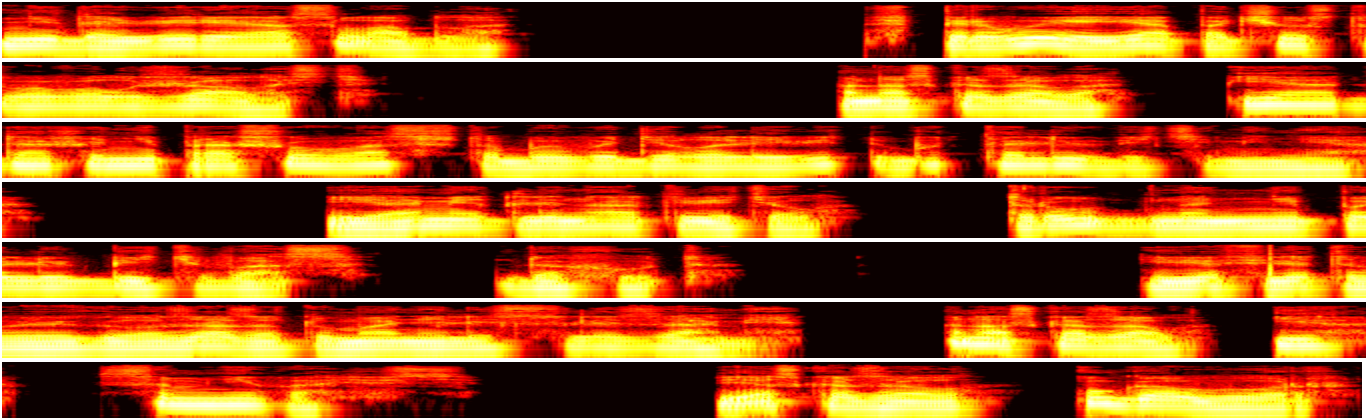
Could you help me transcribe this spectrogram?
недоверие ослабло. Впервые я почувствовал жалость. Она сказала, «Я даже не прошу вас, чтобы вы делали вид, будто любите меня». Я медленно ответил, «Трудно не полюбить вас, Дахут». Ее фиолетовые глаза затуманились слезами. Она сказала, «Я сомневаюсь». Я сказал, «Уговор.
